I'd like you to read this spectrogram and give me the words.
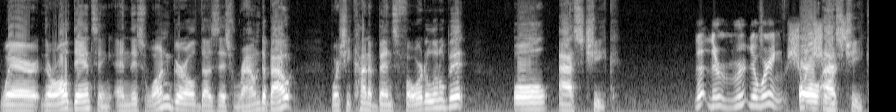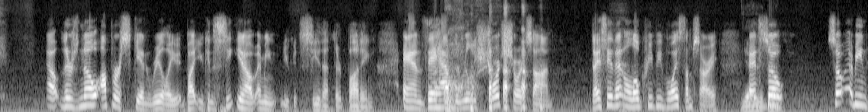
where they're all dancing, and this one girl does this roundabout where she kind of bends forward a little bit, all ass cheek, They're they're, they're wearing short all shorts. ass cheek. Now, there's no upper skin really, but you can see, you know, I mean, you can see that they're budding, and they have the really short shorts on. Did I say that in a low creepy voice? I'm sorry. Yeah, and so, did. so I mean,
